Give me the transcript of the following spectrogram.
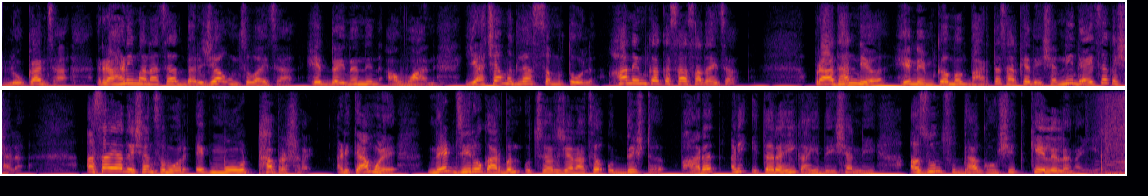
लोकांचा राहणीमानाचा दर्जा उंचवायचा हे दैनंदिन आव्हान याच्यामधला समतोल हा नेमका कसा साधायचा? प्राधान्य हे नेमकं मग भारतासारख्या देशांनी द्यायचं कशाला? असा या देशांसमोर एक मोठा प्रश्न आहे. आणि त्यामुळे नेट झिरो कार्बन उत्सर्जनाचं उद्दिष्ट भारत आणि इतरही काही देशांनी अजून सुद्धा घोषित केलेलं नाहीये.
